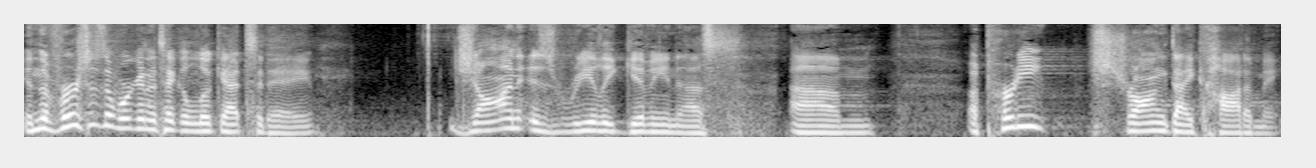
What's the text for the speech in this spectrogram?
In the verses that we're going to take a look at today, John is really giving us um, a pretty strong dichotomy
